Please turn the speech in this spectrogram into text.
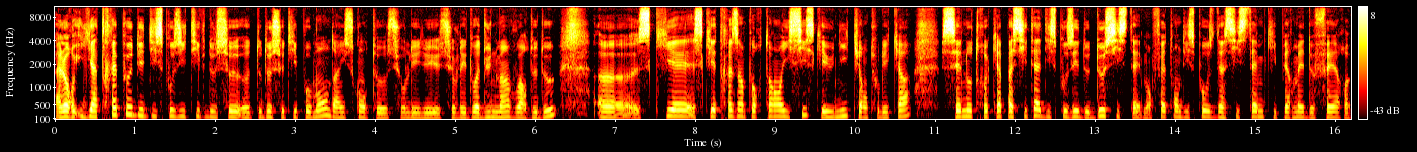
Alors, il y a très peu des dispositifs de ce, de ce type au monde. Hein. Ils se comptent euh, sur les, sur les doigts d'une main, voire de deux. Euh, ce, qui est, ce qui est très important ici, ce qui est unique en tous les cas, c'est notre capacité à disposer de deux systèmes. En fait, on dispose d'un système qui permet de faire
